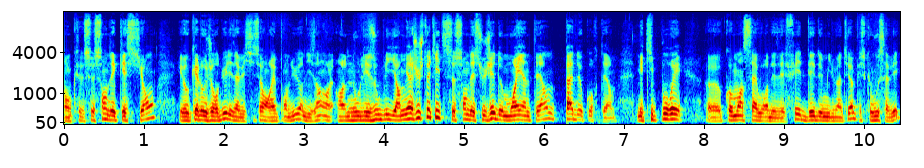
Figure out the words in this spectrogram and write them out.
Donc ce sont des questions et auxquelles aujourd'hui les investisseurs ont répondu en disant en nous les oubliant. Mais à juste titre, ce sont des sujets de moyen terme, pas de court terme, mais qui pourraient euh, commencer à avoir des effets dès 2021, puisque vous savez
